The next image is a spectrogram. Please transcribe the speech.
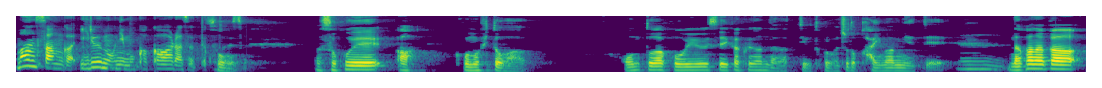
マンさんがいるのにもかかわらずってことですそそこで、あ、この人は、本当はこういう性格なんだなっていうところがちょっと垣間見えて、うん、なかなか、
